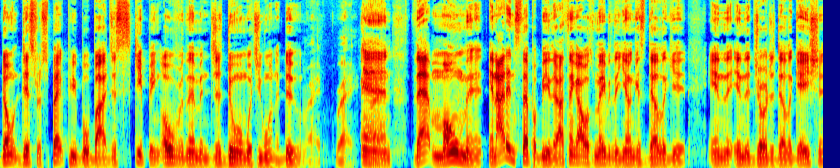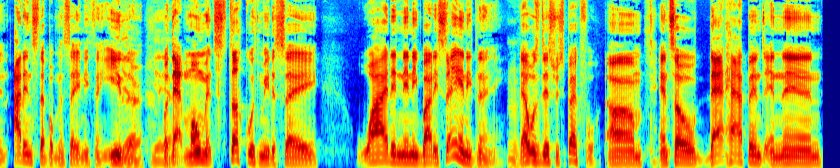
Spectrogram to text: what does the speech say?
"Don't disrespect people by just skipping over them and just doing what you want to do." Right, right. And that moment, and I didn't step up either. I think I was maybe the youngest delegate in the in the Georgia delegation. I didn't step up and say anything either. Yeah, yeah, but yeah. that moment stuck with me to say, why didn't anybody say anything? Mm-hmm. That was disrespectful. Um, and so that happened, and then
